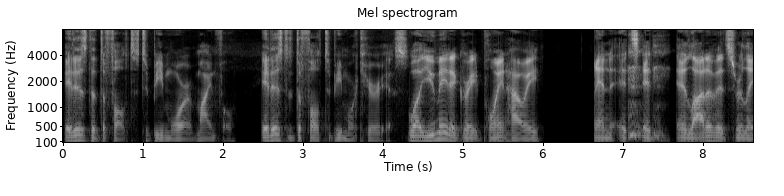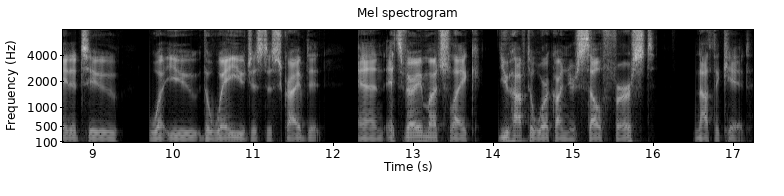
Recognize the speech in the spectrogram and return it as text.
it is the default to be more mindful. It is the default to be more curious. Well, you made a great point, Howie, and it's it a lot of it's related to what you the way you just described it, and it's very much like you have to work on yourself first, not the kid.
